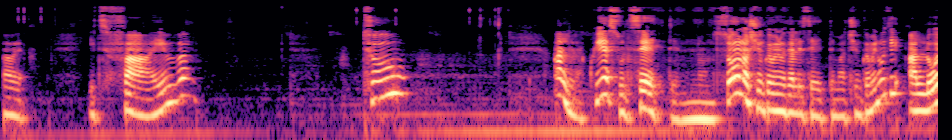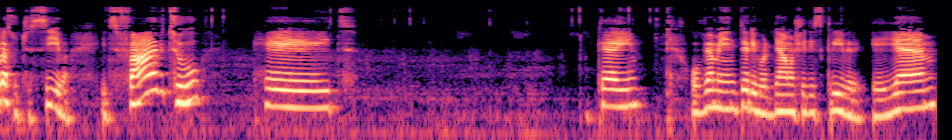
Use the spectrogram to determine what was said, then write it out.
vabbè, it's 5, 2, allora, qui è sul 7, non sono 5 minuti alle 7, ma 5 minuti all'ora successiva. It's 5 to 8. Ok? Ovviamente ricordiamoci di scrivere AM,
